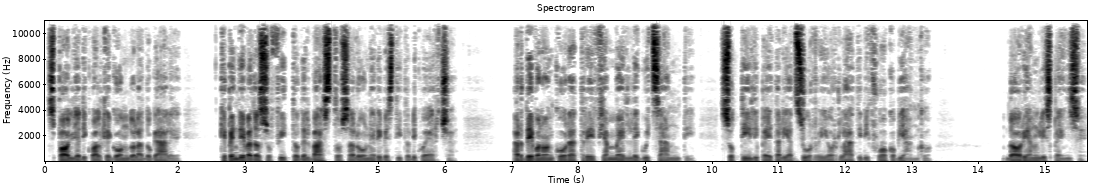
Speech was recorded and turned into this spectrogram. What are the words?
spoglia di qualche gondola dogale, che pendeva dal soffitto del vasto salone rivestito di quercia, ardevano ancora tre fiammelle guizzanti, sottili petali azzurri orlati di fuoco bianco. Dorian li spense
